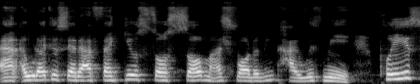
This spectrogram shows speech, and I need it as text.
And I would like to say that thank you so so much for learning Thai with me. Please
